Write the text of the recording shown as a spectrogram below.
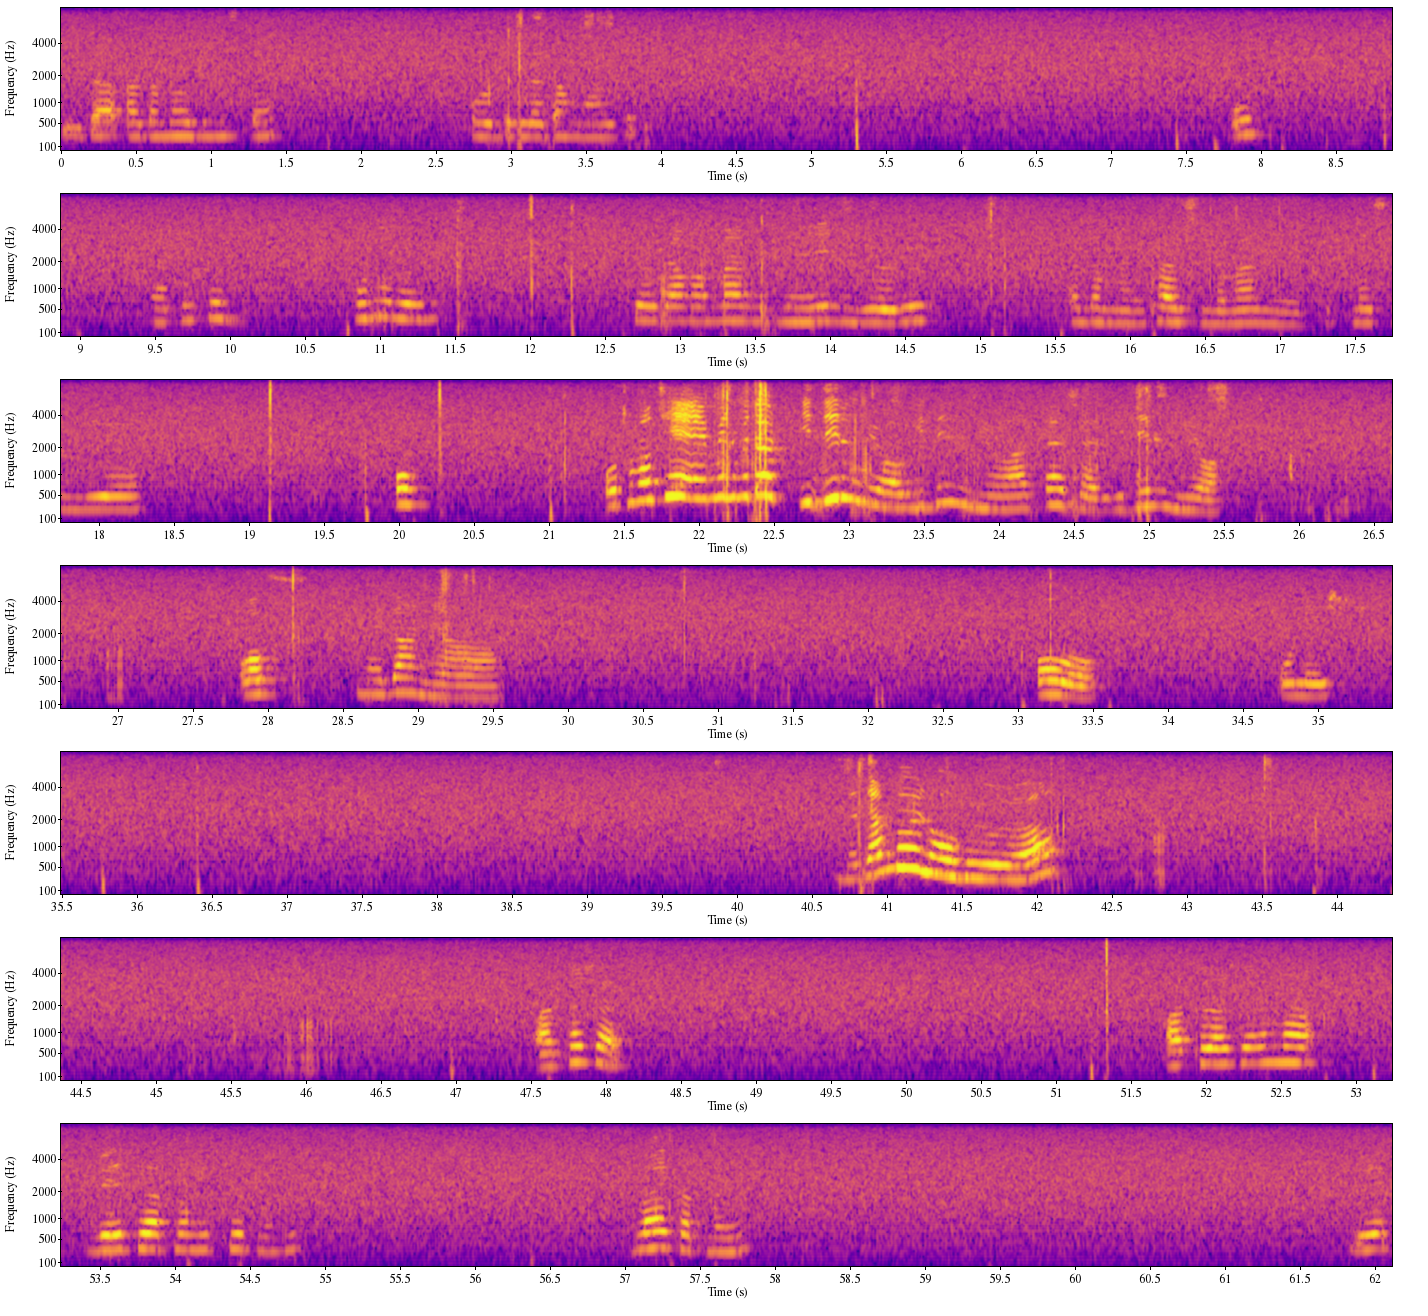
Burada adam öldürmüşler. Orada bir adam vardı. Oy. Arkadaşlar bu ne böyle? Şöyle hemen mermisini yeniliyoruz. Adamların karşısında mermiyi tutmasın diye. Oh. Otomatiğe M24 gidilmiyor, gidilmiyor arkadaşlar, gidilmiyor. Of, neden ya? Oo. Oley. Neden böyle oluyor ya? Arkadaşlar Arkadaşlarıma VS atmamı istiyorsanız like atmayı ve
